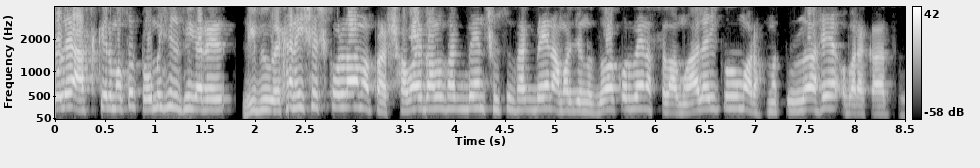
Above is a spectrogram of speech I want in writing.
বলে আজকের মতো টমিহিল ফিগারের রিভিউ এখানেই শেষ করলাম। আপনারা সবাই ভালো থাকবেন, সুস্থ থাকবেন, আমার জন্য দোয়া করবেন। আসসালামু আলাইকুম রহমতুল্লাহ ওবারাকাতু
